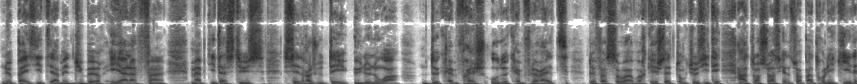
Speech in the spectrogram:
Ne pas hésiter à mettre du beurre. Et à la fin, ma petite astuce, c'est de rajouter une noix de crème fraîche ou de crème fleurette, de façon à avoir cette onctuosité. Attention à ce qu'elle ne soit pas trop liquide.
